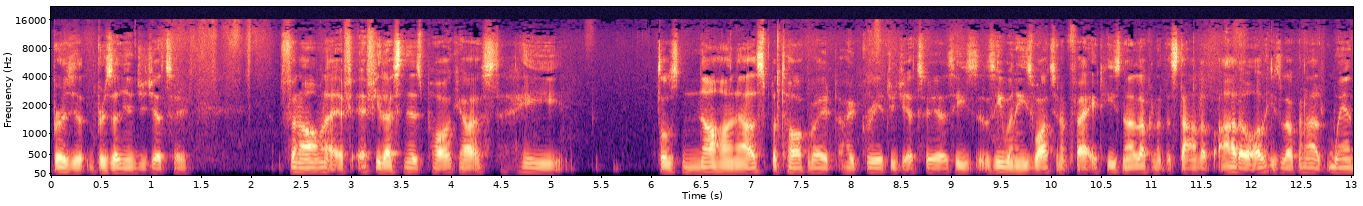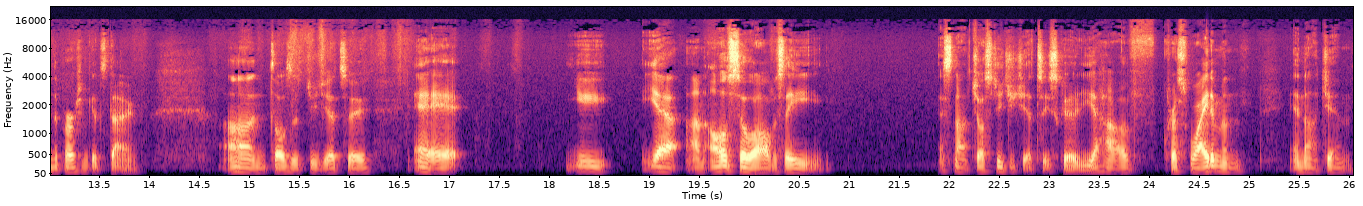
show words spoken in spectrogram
Brazil, Brazilian Jiu Jitsu. Phenomenal. If if you listen to his podcast, he does nothing else but talk about how great jiu jitsu is. He's see when he's watching a fight, he's not looking at the stand up at all. He's looking at when the person gets down, and does his jiu jitsu. Uh, you yeah, and also obviously it's not just a jiu-jitsu school. You have Chris Weidman in that gym,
